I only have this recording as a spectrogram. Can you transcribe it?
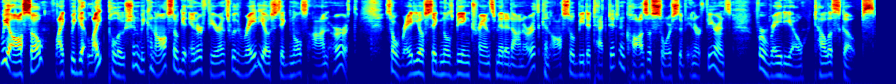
We also like we get light pollution, we can also get interference with radio signals on Earth. So radio signals being transmitted on Earth can also be detected and cause a source of interference for radio telescopes.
